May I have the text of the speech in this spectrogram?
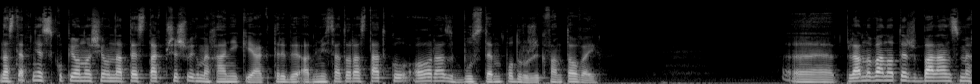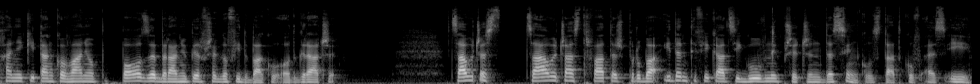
Następnie skupiono się na testach przyszłych mechanik, jak tryby administratora statku oraz boostem podróży kwantowej. E, planowano też balans mechaniki tankowania po zebraniu pierwszego feedbacku od graczy. Cały czas, cały czas trwa też próba identyfikacji głównych przyczyn desynku statków SI.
